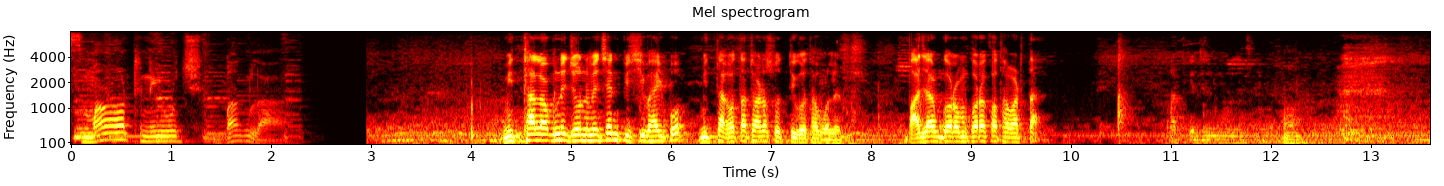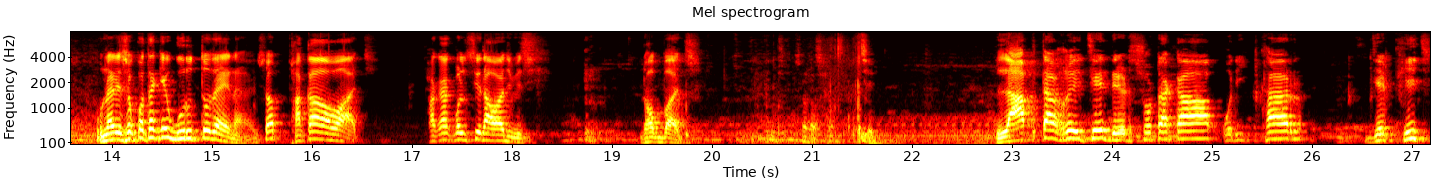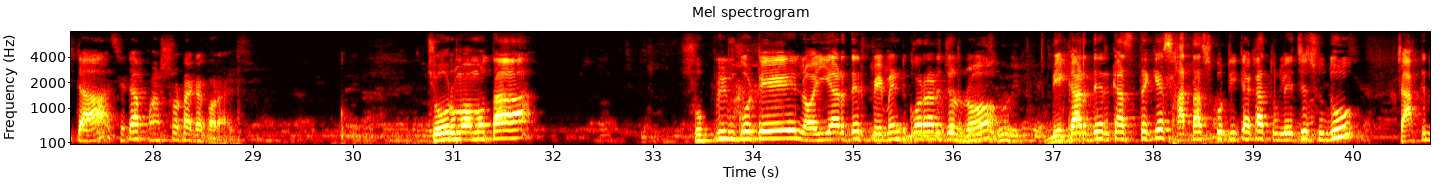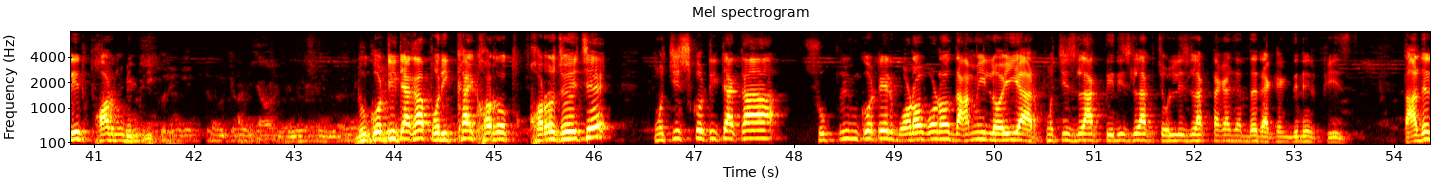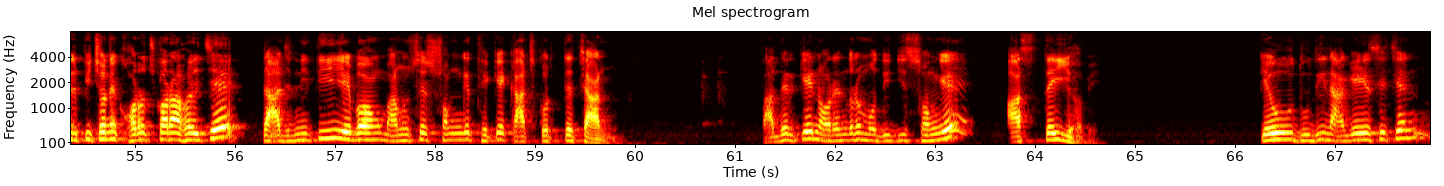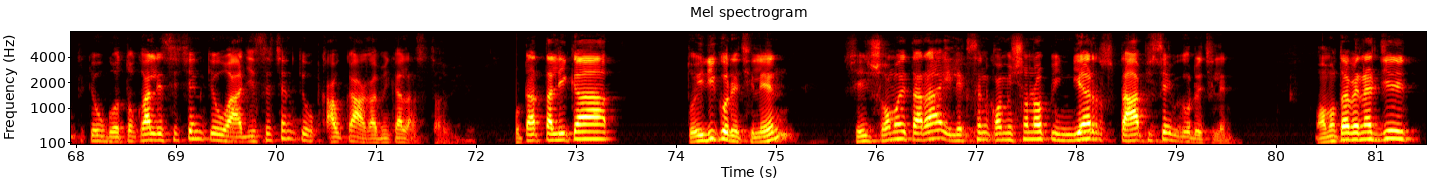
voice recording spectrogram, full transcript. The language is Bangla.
Smart news Bangla. মিথ্যা লগ্নে জন্মেছেন পিসি ভাইপো। মিথ্যা কথা ছাড়া সত্যি কথা বলেন। বাজার গরম করা কথাবার্তা। উনার এসব কথা কেউ গুরুত্ব দেয় না। সব ফাঁকা আওয়াজ। ফাঁকা কলসির আওয়াজ বেশি। ঢব্বাজ লাভটা হয়েছে দেড়শো টাকা পরীক্ষার যে ফিজটা, সেটা পাঁচশো টাকা করা হয়েছে। চোর মমতা, সুপ্রিম কোর্টে লয়ারদের পেমেন্ট করার জন্য বেকারদের কাছ থেকে সাতাশ কোটি টাকা তুলেছে শুধু চাকরির ফর্ম বিক্রি করে। দু কোটি টাকা পরীক্ষায় খরচ খরচ হয়েছে, পঁচিশ কোটি টাকা সুপ্রিম কোর্টের বড় বড় দামি লয়ার, পঁচিশ লাখ, তিরিশ লাখ, চল্লিশ লাখ টাকা যাদের এক এক দিনের ফিস, তাদের পিছনে খরচ করা হয়েছে রাজনীতি এবং মানুষের সঙ্গে থেকে কাজ করতে চান। তাদেরকে নরেন্দ্র মোদীজির সঙ্গে আসতেই হবে। কেউ দুদিন আগে এসেছেন, কেউ গতকাল এসেছেন, কেউ আজ এসেছেন, কেউ কাউকে আগামীকাল আসতে হবে। ভোটার তালিকা তৈরি করেছিলেন, সেই সময় তারা ইলেকশন কমিশন অফ ইন্ডিয়ার স্টাফ হিসেবে করেছিলেন। মমতা ব্যানার্জি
